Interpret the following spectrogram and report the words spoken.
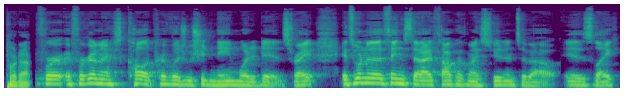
put up. If we're, if we're going to call it privilege, we should name what it is, right? It's one of the things that I talk with my students about is like,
